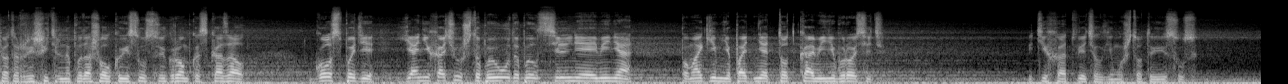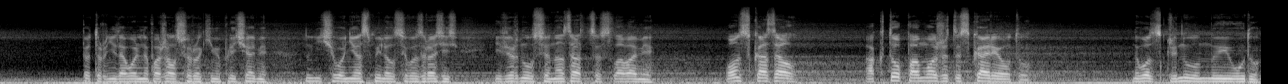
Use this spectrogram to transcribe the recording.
Петр решительно подошел к Иисусу и громко сказал, «Господи, я не хочу, чтобы Иуда был сильнее меня. Помоги мне поднять тот камень и бросить». И тихо ответил ему что-то Иисус. Петр недовольно пожал широкими плечами, но ничего не осмелился возразить и вернулся назад со словами «Он сказал, а кто поможет Искариоту?» Но вот взглянул он на Иуду,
